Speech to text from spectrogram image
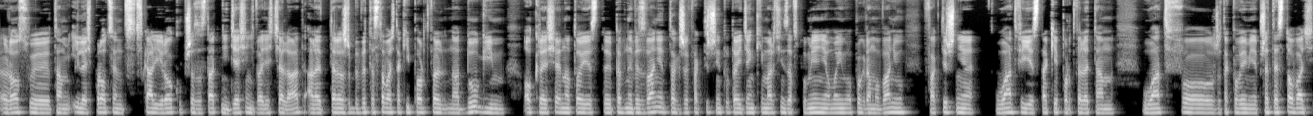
rosły tam ileś procent w skali roku przez ostatnie 10-20 lat, ale teraz, żeby wytestować taki portfel na długim okresie, no to jest pewne wyzwanie, także faktycznie tutaj dzięki Marcin za wspomnienie o moim oprogramowaniu, faktycznie łatwiej jest takie portfele tam łatwo, że tak powiem, je przetestować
